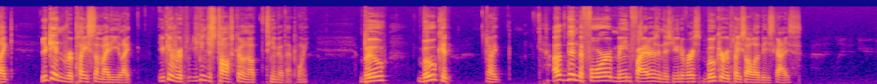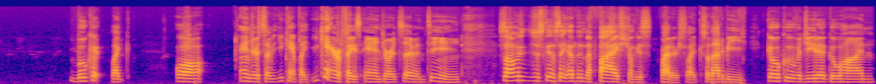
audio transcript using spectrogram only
Like you can replace somebody like you can re- you can just toss Krillin off the team at that point. Boo Boo could like other than the four main fighters in this universe, Boo could replace all of these guys. Boo could like well Android 7 you can't play you can't replace Android 17. So I'm just gonna say other than the five strongest fighters, like so that'd be Goku, Vegeta, Gohan,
